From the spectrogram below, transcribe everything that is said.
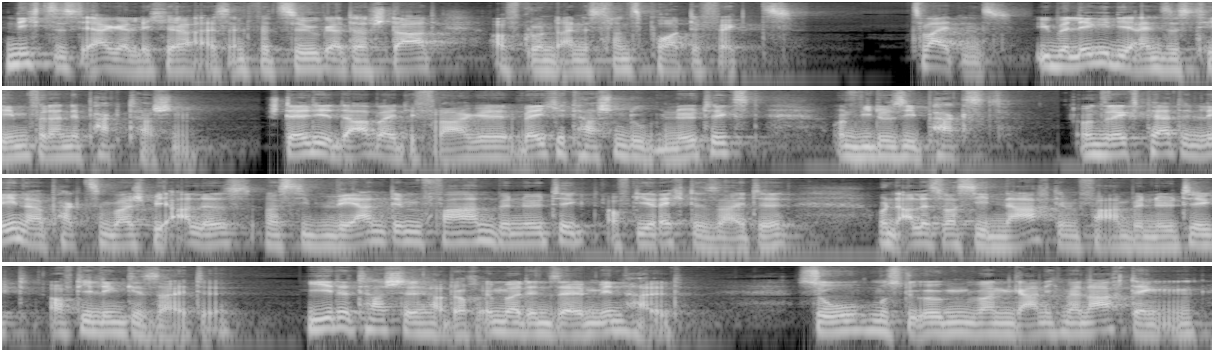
Nichts ist ärgerlicher als ein verzögerter Start aufgrund eines Transportdefekts. Zweitens. Überlege dir ein System für deine Packtaschen. Stell dir dabei die Frage, welche Taschen du benötigst und wie du sie packst. Unsere Expertin Lena packt zum Beispiel alles, was sie während dem Fahren benötigt, auf die rechte Seite und alles, was sie nach dem Fahren benötigt, auf die linke Seite. Jede Tasche hat auch immer denselben Inhalt. So musst du irgendwann gar nicht mehr nachdenken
